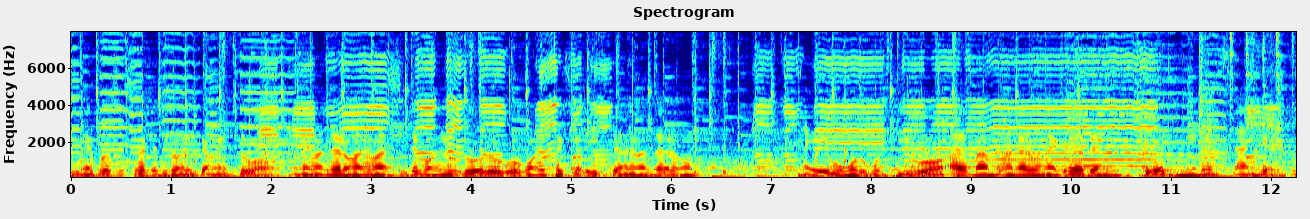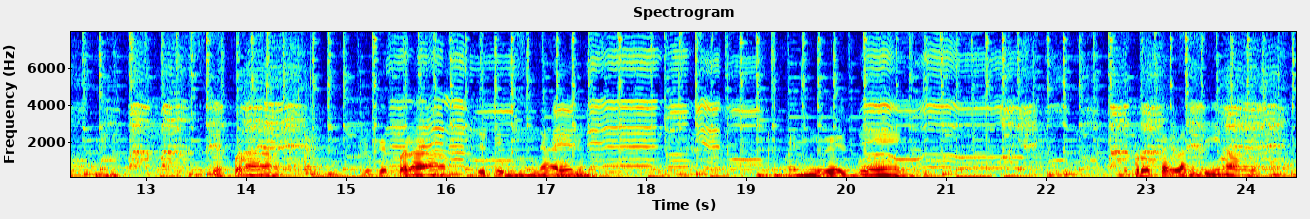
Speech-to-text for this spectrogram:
en el proceso de medicamentos, me mandaron además cita con el urólogo, con el especialista, me mandaron eh, un urocultivo, además me mandaron una creatinina en sangre. Esto es para, creo que es para determinar el, el nivel de, de prostaglandina o algo así.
